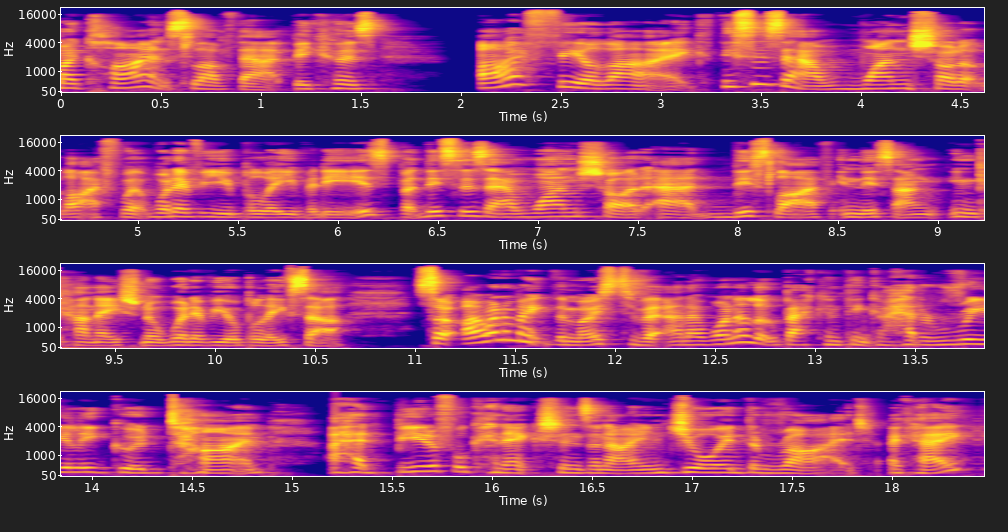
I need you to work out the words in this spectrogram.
my clients love that because I feel like this is our one shot at life, whatever you believe it is, but this is our one shot at this life in this incarnation or whatever your beliefs are. So I want to make the most of it and I want to look back and think I had a really good time. I had beautiful connections and I enjoyed the ride. Okay.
